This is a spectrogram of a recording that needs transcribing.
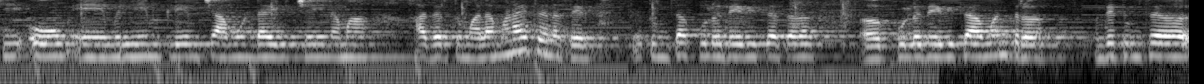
की ओम एम ह्रीम क्लीम चामुंडाई विचय नमा हा जर तुम्हाला म्हणायचं नसेल तर तुमचा कुलदेवीचा कुलदेवीचा मंत्र म्हणजे तुमचं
